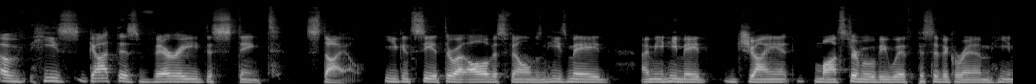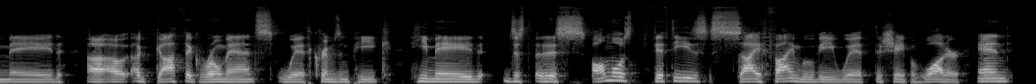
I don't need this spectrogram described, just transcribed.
of he's got this very distinct style. You can see it throughout all of his films and he's made I mean, he made giant monster movie with Pacific Rim. He made uh, a, a gothic romance with Crimson Peak he made just this almost 50s sci-fi movie with The Shape of Water and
